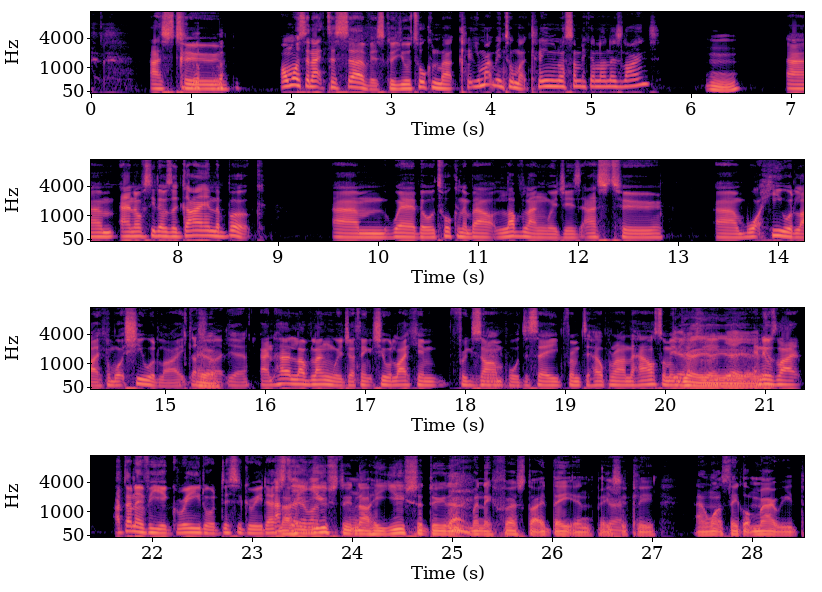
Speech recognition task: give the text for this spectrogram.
as to almost an act of service because you were talking about you might be talking about cleaning or something along those lines. Um, and obviously there was a guy in the book um, where they were talking about love languages as to um, what he would like and what she would like. That's Yeah. right. Yeah. And her love language, I think she would like him, for example, to say for him to help around the house or maybe. Yeah, that's yeah, what- yeah, yeah. And it was like, I don't know if he agreed or disagreed. That's No, he used to. No, he used to do that when they first started dating, basically. And once they got married,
